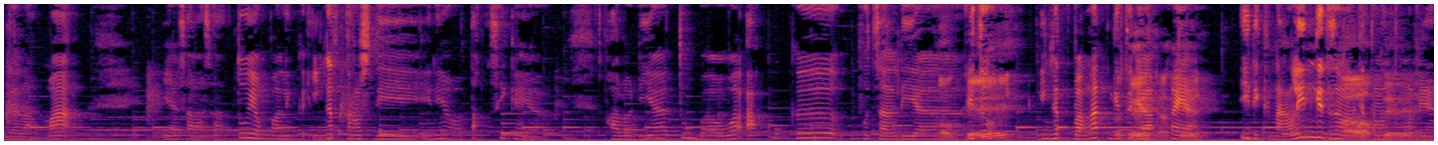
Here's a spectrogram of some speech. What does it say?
nggak lama ya salah satu yang paling keinget terus di ini otak sih kayak kalau dia tuh bawa aku ke futsal dia Oke. itu inget banget gitu Oke, ya oke. kayak ih dikenalin gitu sama Oke, teman-temannya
